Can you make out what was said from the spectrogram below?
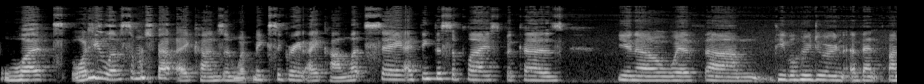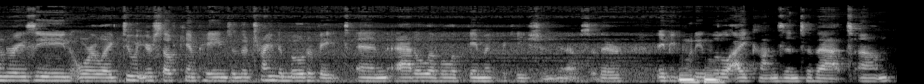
What what do you love so much about icons, and what makes a great icon? Let's say I think this applies because you know, with um, people who do an event fundraising or like do-it-yourself campaigns, and they're trying to motivate and add a level of gamification. You know, so they're maybe putting mm-hmm. little icons into that. Um,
